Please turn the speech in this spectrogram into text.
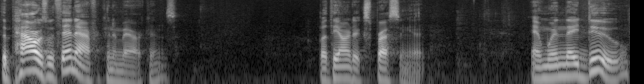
The power is within African Americans, but they aren't expressing it. And when they do,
